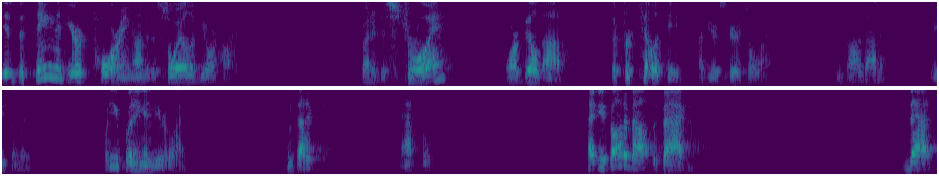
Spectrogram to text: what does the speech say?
Is the thing that you're pouring onto the soil of your heart going to destroy or build up the fertility of your spiritual life? Have you thought about it recently? What are you putting into your life? Synthetics? Naturals? Have you thought about the fact that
